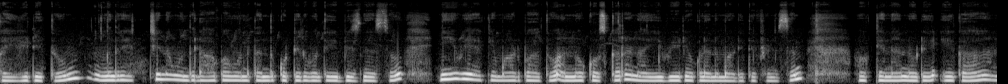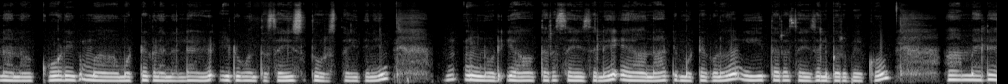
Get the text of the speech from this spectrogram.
ಕೈ ಹಿಡಿತು. ಅಂದರೆ ಹೆಚ್ಚಿನ ಒಂದು ಲಾಭವನ್ನು ತಂದು ಕೊಟ್ಟಿರುವಂಥ ಈ ಬಿಸ್ನೆಸ್ಸು ನೀವು ಯಾಕೆ ಮಾಡಬಾರ್ದು ಅನ್ನೋಕ್ಕೋಸ್ಕರ ನಾನು ಈ ವಿಡಿಯೋಗಳನ್ನು ಮಾಡಿದ್ದೆ ಫ್ರೆಂಡ್ಸ್ ನಾನು ನೋಡಿ ಈಗ ನಾನು ಕೋಳಿ ಮೊಟ್ಟೆಗಳನ್ನೆಲ್ಲ ಇಡುವಂಥ ಸೈಜ್ ತೋರಿಸ್ತಾ ಇದ್ದೀನಿ. ನೋಡಿ ಯಾವ ಥರ ಸೈಜಲ್ಲಿ ನಾಟಿ ಮೊಟ್ಟೆಗಳು ಈ ಥರ ಸೈಜಲ್ಲಿ ಬರಬೇಕು. ಆಮೇಲೆ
